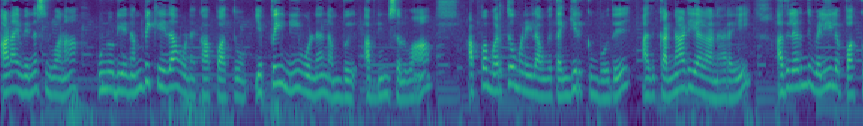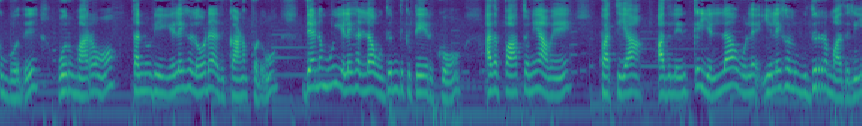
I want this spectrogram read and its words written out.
ஆனால் இவன் என்ன சொல்லுவானா உன்னுடைய நம்பிக்கை தான் உன்னை காப்பாற்றும் எப்பயும் நீ உன்னை நம்பு. அப்படின்னு சொல்லுவான். அப்போ மருத்துவமனையில் அவங்க தங்கியிருக்கும்போது அது கண்ணாடியாலான அறை அதுலேருந்து வெளியில் பார்க்கும்போது ஒரு மரம் தன்னுடைய இலைகளோடு அது காணப்படும். தினமும் இலைகள்லாம் உதிர்ந்துக்கிட்டே இருக்கும். அதை பார்த்தோன்னே அவன் பார்த்தியா அதில் இருக்க எல்லா உல இலைகளும் உதிர்ற மாதிரி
